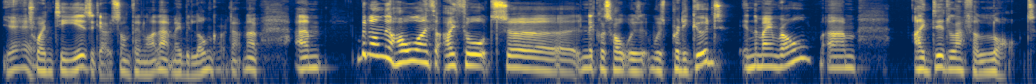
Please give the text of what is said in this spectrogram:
Yeah. 20 years ago, something like that, maybe longer, I don't know. Um, but on the whole, I, th- I thought uh, Nicholas Hoult was, was pretty good in the main role. Um, I did laugh a lot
